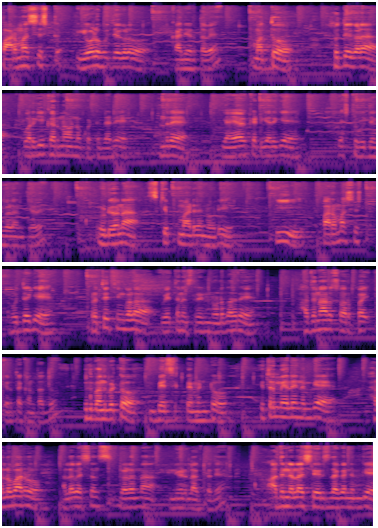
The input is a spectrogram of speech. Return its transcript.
ಫಾರ್ಮಸಿಸ್ಟ್ ಏಳು ಹುದ್ದೆಗಳು ಖಾಲಿ ಇರ್ತವೆ ಮತ್ತು ಹುದ್ದೆಗಳ ವರ್ಗೀಕರಣವನ್ನು ಕೊಟ್ಟಿದ್ದಾರೆ. ಅಂದರೆ ಯಾವ್ಯಾವ ಕೆಟಗರಿಗೆ ಎಷ್ಟು ಹುದ್ದೆಗಳು ಅಂತೇಳಿ ವಿಡಿಯೋನ ಸ್ಕಿಪ್ ಮಾಡಿದೆ ನೋಡಿ. ಈ ಫಾರ್ಮಾಸಿಸ್ಟ್ ಹುದ್ದೆಗೆ ಪ್ರತಿ ತಿಂಗಳ ವೇತನ ಶ್ರೇಣಿ ನೋಡೋದಾದರೆ ಹದಿನಾರು ಸಾವಿರ ರೂಪಾಯಿ ಇರತಕ್ಕಂಥದ್ದು. ಇದು ಬಂದುಬಿಟ್ಟು ಬೇಸಿಕ್ ಪೇಮೆಂಟು ಇದ್ರ ಮೇಲೆ ನಿಮಗೆ ಹಲವಾರು ಅಲವೆಸನ್ಸ್ಗಳನ್ನು ನೀಡಲಾಗ್ತದೆ. ಅದನ್ನೆಲ್ಲ ಸೇರಿಸಿದಾಗ ನಿಮಗೆ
